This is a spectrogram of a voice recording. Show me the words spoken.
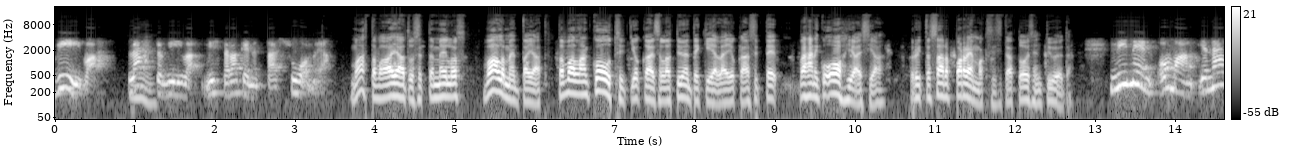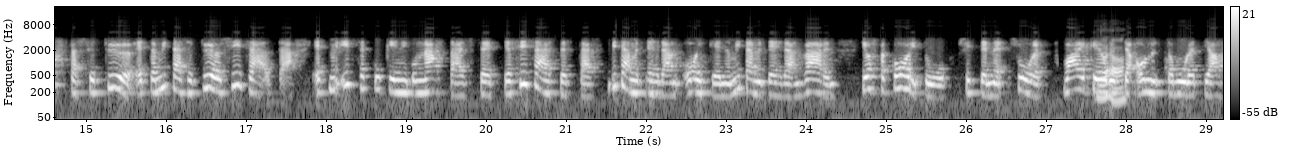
viiva, mm. lähtöviiva, mistä rakennettaisiin Suomea? Mahtava ajatus, että meillä olisi valmentajat, tavallaan coachit jokaisella työntekijällä, joka sitten vähän niin kuin ohjaisi ja yrittää saada paremmaksi sitä toisen työtä nimenomaan ja nähtä se työ, että mitä se työ sisältää. Että me itse kukin niin kuin nähtäisi se ja sisäistettäisiin, mitä me tehdään oikein ja mitä me tehdään väärin, josta koituu sitten ne suuret vaikeudet Joo. ja onnettomuudet ja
